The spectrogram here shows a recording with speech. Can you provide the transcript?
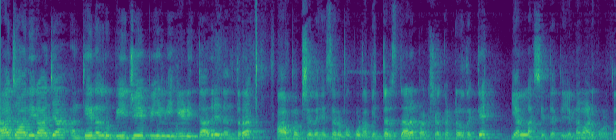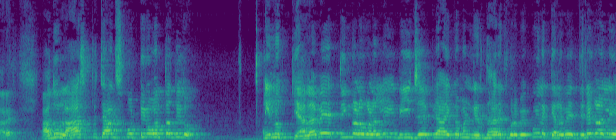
ರಾಜಾದಿರಾಜ ಅಂತ ಏನಾದರೂ ಪಿಯಲ್ಲಿ ಹೇಳಿದ್ದಾದರೆ ನಂತರ ಆ ಪಕ್ಷದ ಹೆಸರನ್ನು ಕೂಡ ಬಿತ್ತರಿಸ್ತಾರೆ. ಪಕ್ಷ ಕಟ್ಟೋದಕ್ಕೆ ಎಲ್ಲ ಸಿದ್ಧತೆಯನ್ನು ಮಾಡಿಕೊಳ್ತಾರೆ. ಅದು ಲಾಸ್ಟ್ ಚಾನ್ಸ್ ಕೊಟ್ಟಿರುವಂಥದ್ದು ಇದು. ಇನ್ನು ಕೆಲವೇ ತಿಂಗಳುಗಳಲ್ಲಿ ಬಿ ಜೆ ಪಿ ಹೈಕಮಾಂಡ್ ನಿರ್ಧಾರಕ್ಕೆ ಬರಬೇಕು. ಇಲ್ಲ, ಕೆಲವೇ ದಿನಗಳಲ್ಲಿ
